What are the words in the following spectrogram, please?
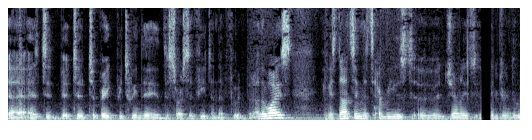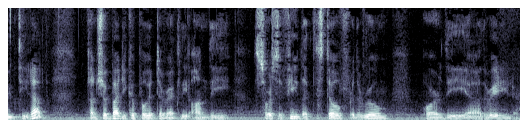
uh, to, to, to break between the, the source of heat and the food. But otherwise, if it's not something that's ever used uh, generally during the week to heat up, on Shabbat you could put it directly on the source of heat, like the stove for the room or the uh, the radiator.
